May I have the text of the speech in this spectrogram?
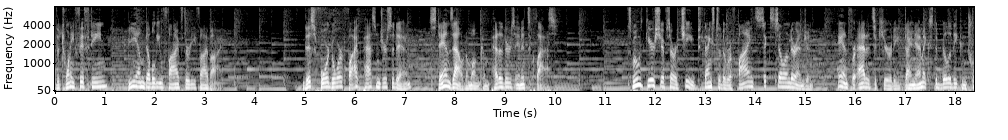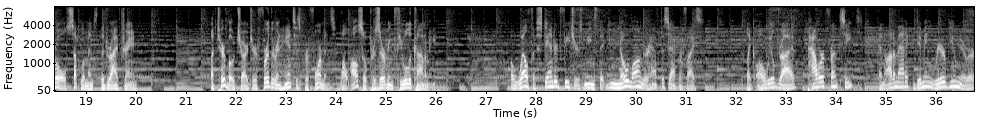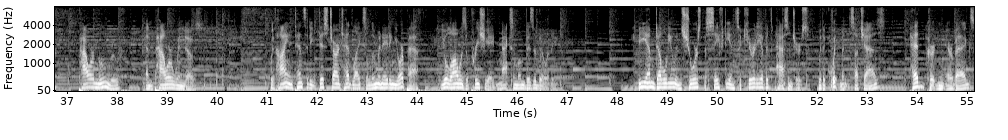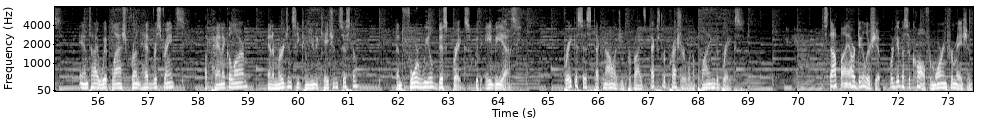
the 2015 BMW 535i. This four-door, five-passenger sedan stands out among competitors in its class. Smooth gear shifts are achieved thanks to the refined six-cylinder engine, and for added security, dynamic stability control supplements the drivetrain. A turbocharger further enhances performance while also preserving fuel economy. A wealth of standard features means that you no longer have to sacrifice, like all-wheel drive, power front seats, an automatic dimming rear view mirror, power moonroof, and power windows. With high-intensity discharge headlights illuminating your path, you'll always appreciate maximum visibility. BMW ensures the safety and security of its passengers with equipment such as head curtain airbags, anti-whiplash front head restraints, a panic alarm, an emergency communication system, and four-wheel disc brakes with ABS. Brake Assist technology provides extra pressure when applying the brakes. Stop by our dealership or give us a call for more information.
